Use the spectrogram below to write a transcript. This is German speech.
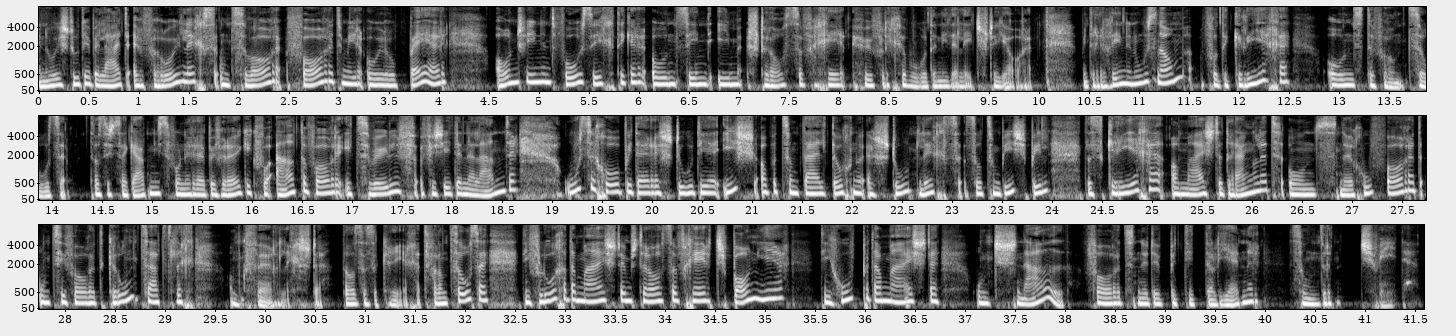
eine neue Studie beleidigt Erfreuliches. Und zwar fahren wir Europäer anscheinend vorsichtiger und sind im Straßenverkehr höflicher geworden in den letzten Jahren. Mit einer kleinen Ausnahme von den Griechen und den Franzosen. Das ist das Ergebnis von einer Befragung von Autofahrern in zwölf verschiedenen Ländern. Rausgekommen bei dieser Studie ist aber zum Teil doch noch erstaunlich. So zum Beispiel, dass Griechen am meisten drängeln und näher auffahren und sie fahren grundsätzlich am gefährlichsten. Das also Griechen. Die Franzosen, die fluchen am meisten im Straßenverkehr. Die Spanier, die hupen am meisten. Und schnell fahren nicht etwa die Italiener, sondern die Schweden.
